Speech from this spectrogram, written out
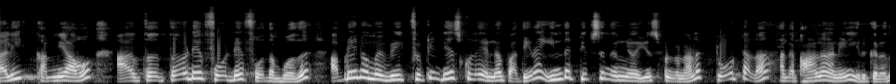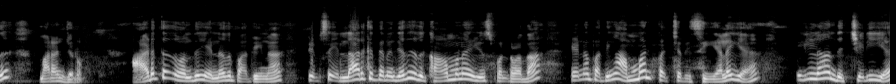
வலி கம்மியாகும். அது தேர்ட் டே ஃபோர்த் டே போதும்போது அப்படியே நம்ம வீக் ஃபிஃப்டீன் டேஸ்க்குள்ளே என்ன பார்த்தீங்கன்னா இந்த டிப்ஸ் நம்ம யூஸ் பண்ணுறதுனால டோட்டலாக அந்த காலாணி இருக்கிறது மறைஞ்சிடும் அடுத்தது வந்து என்னது பார்த்தீங்கன்னா டிப்ஸ் எல்லாருக்கும் தெரிஞ்சது இது காமனாக யூஸ் பண்ணுறது தான் என்ன பார்த்தீங்கன்னா அம்மான் பச்சரிசி இலைய இல்லை அந்த செடியை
